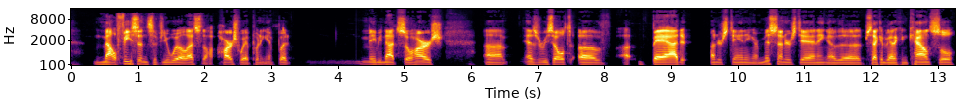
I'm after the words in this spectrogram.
malfeasance, if you will, that's the harsh way of putting it, but maybe not so harsh, uh, as a result of bad understanding or misunderstanding of the Second Vatican Council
